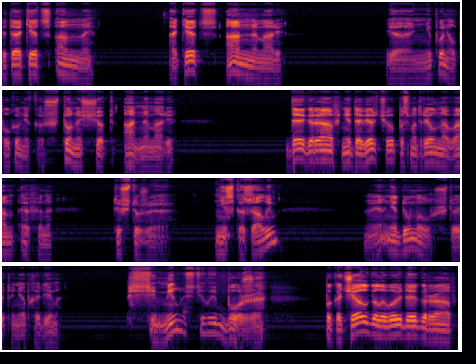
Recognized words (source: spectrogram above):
Это отец Анны. Отец Анны Мари». «Я не понял, полковник, что насчет Анны Мари?» Де Граф недоверчиво посмотрел на Ван Эффена. — Ты что же, не сказал им? Ну, — Я не думал, что это необходимо. — Всемилостивый Боже! — покачал головой Де Граф.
